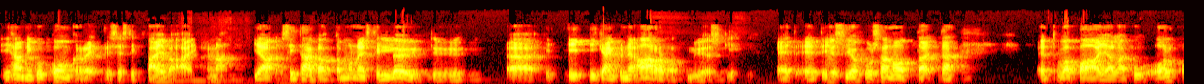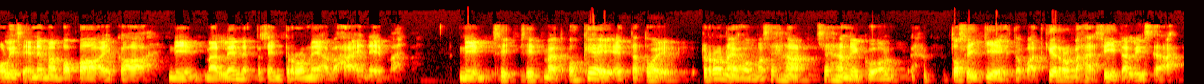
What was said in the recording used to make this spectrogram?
ihan niin kuin konkreettisesti päiväaikana. Ja sitä kautta monesti löytyy ikään kuin ne arvot myöskin. Et, et jos joku sanottaa, että, että vapaa-ajalla, kun olisi enemmän vapaa-aikaa, niin mä lennettäisin dronea vähän enemmän. Niin sitten sit mä, että okei, että toi drone-homma, sehän, sehän niin kuin on tosi kiehtova, että kerro vähän siitä lisää.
